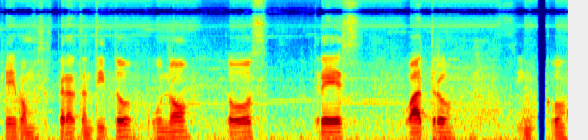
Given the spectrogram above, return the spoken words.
Ok, vamos a esperar tantito. Uno, dos, tres, cuatro, cinco.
